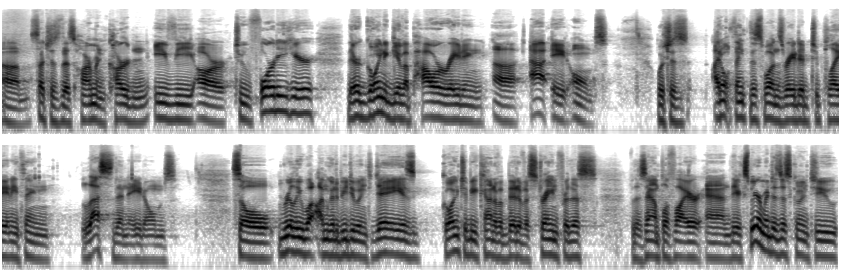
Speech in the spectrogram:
um, such as this Harman Kardon AVR240 here, they're going to give a power rating uh, at 8 ohms, which is, I don't think this one's rated to play anything less than 8 ohms. So really what I'm going to be doing today is going to be kind of a bit of a strain for this for this amplifier and the experiment is just going to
